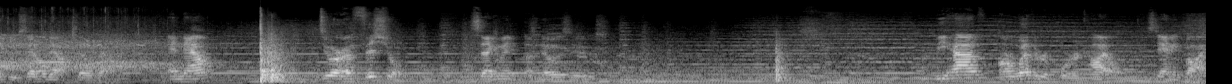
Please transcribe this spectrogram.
Thank you. Settle down, settle down. And now, to our official segment of Noah's News. We have our weather reporter, Kyle, standing by.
